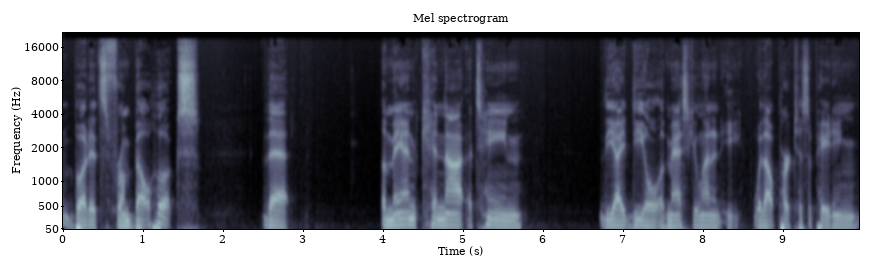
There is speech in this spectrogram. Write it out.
but it's from Bell Hooks that a man cannot attain the ideal of masculinity without participating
